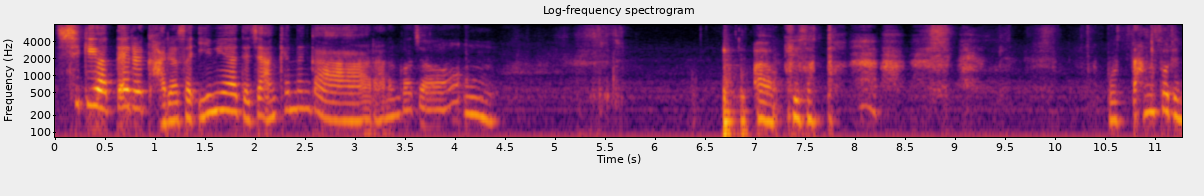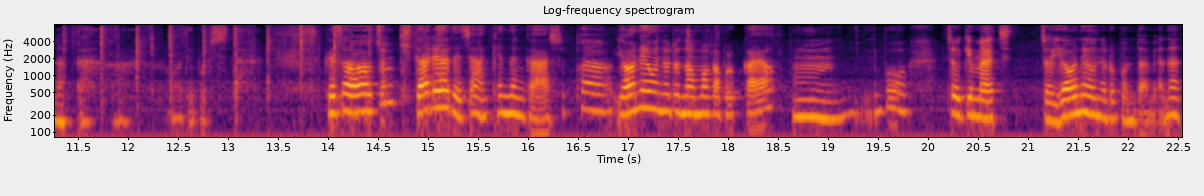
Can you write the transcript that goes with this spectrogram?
시기와 때를 가려서 임해야 되지 않겠는가라는 거죠. 음. 아유 귀섰다. 뭐 땅소리 났다. 어, 어디 봅시다. 그래서 좀 기다려야 되지 않겠는가 싶어요. 연애운으로 넘어가 볼까요? 음, 뭐, 저기, 막, 저 연애운으로 본다면은,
